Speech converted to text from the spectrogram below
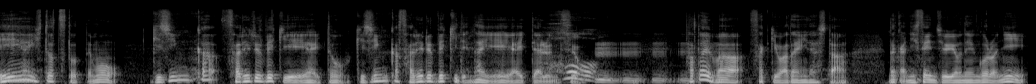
AI 一つとっても擬人化されるべき AI と擬人化されるべきでない AI ってあるんですよ。例えばさっき話題に出したなんか2014年頃に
